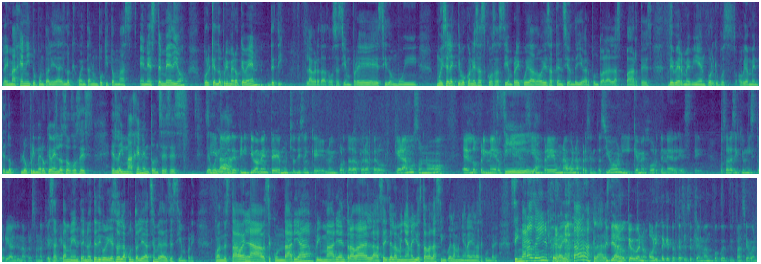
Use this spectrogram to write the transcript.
La imagen y tu puntualidad es lo que cuentan un poquito más en este medio, porque es lo primero que ven de ti la verdad. O sea, siempre he sido muy, muy selectivo con esas cosas. Siempre he cuidado esa atención de llegar puntual a las partes, de verme bien, porque pues obviamente lo, lo primero que ven los ojos es, es la imagen, entonces es de sí, No, definitivamente muchos dicen que no importa la afuera, pero queramos o no, es lo primero que sí, Siempre una buena presentación y qué mejor tener este pues ahora sí que un historial de una persona que... Exactamente, ¿no? Y te digo, y eso de la puntualidad se me da desde siempre. Cuando estaba en la secundaria, primaria, entraba a las 6 de la mañana y yo estaba a las 5 de la mañana ya en la secundaria. Sin ganas de ir, pero ahí estaba, claro. y tiene algo que, bueno, ahorita que tocas ese tema un poco de tu infancia, bueno.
